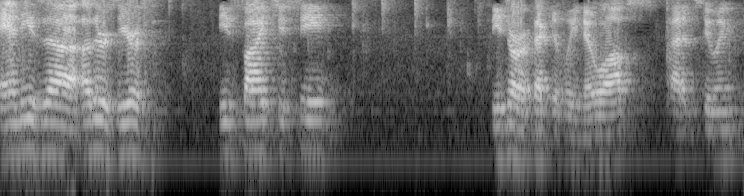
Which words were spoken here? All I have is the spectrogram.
And these uh, other zeros, these bytes you see, these are effectively no ops that it's doing.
